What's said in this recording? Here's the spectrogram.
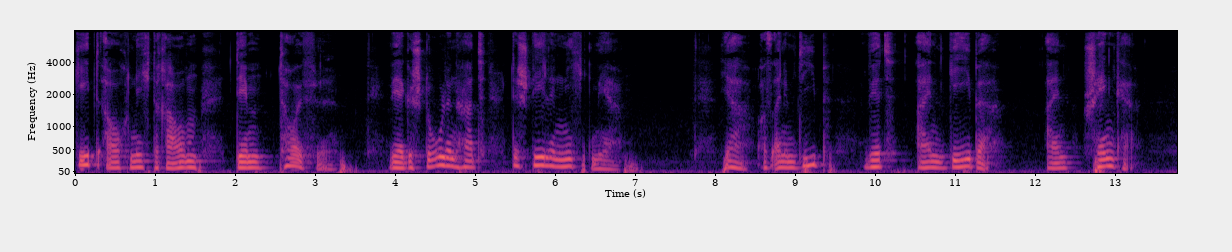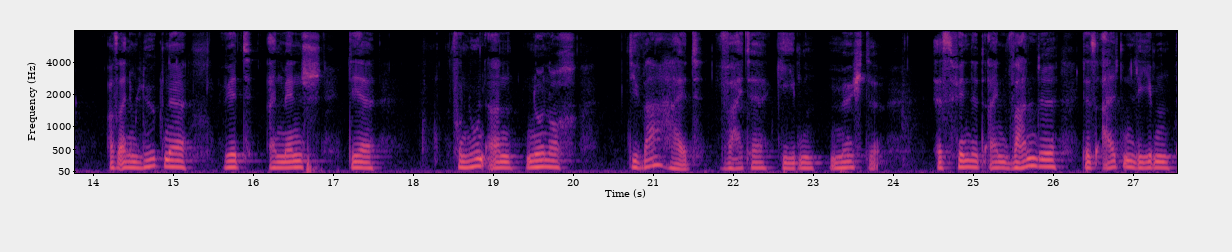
gebt auch nicht Raum dem Teufel. Wer gestohlen hat, der stehle nicht mehr. Ja, aus einem Dieb wird ein Geber, ein Schenker. Aus einem Lügner wird ein Mensch, der von nun an nur noch die Wahrheit weitergeben möchte. Es findet ein Wandel des alten Lebens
